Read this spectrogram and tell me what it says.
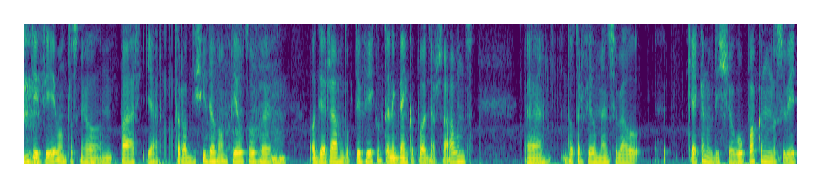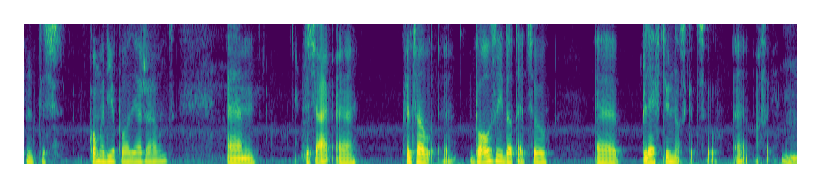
tv, want dat is nu al een paar jaar traditie dat Van Peel toch oudejaarsavond op tv komt. En ik denk op oudejaarsavond eh dat er veel mensen wel eh, kijken of die show oppakken, omdat ze weten het is comedy op oudejaarsavond. Ehm, dus ja, ik vind het wel eh ballsy dat hij het zo blijft doen, als ik het zo mag zeggen. Mhm.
